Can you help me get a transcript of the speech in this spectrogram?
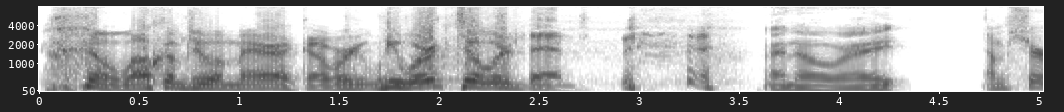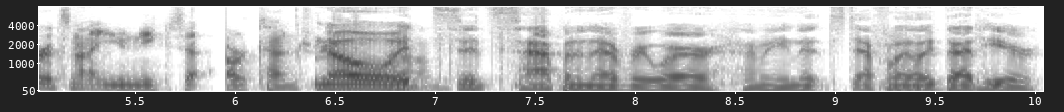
welcome to America. We're, we work till we're dead. I know, right? I'm sure it's not unique to our country. No, Um, it's it's happening everywhere. I mean, it's definitely Yeah. like that here.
